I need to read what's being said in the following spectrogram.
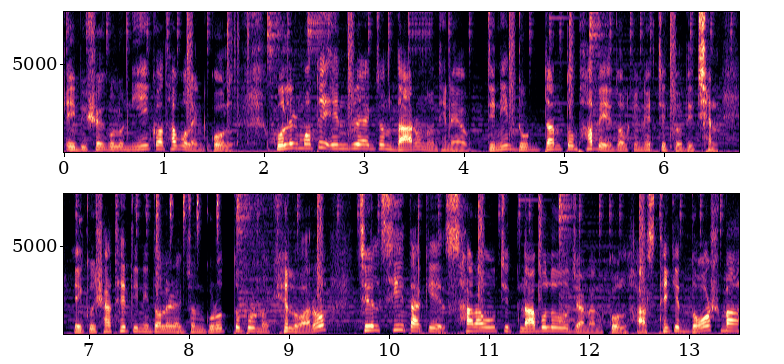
এই বিষয়গুলো নিয়েই কথা বলেন কোল। কোলের মতে, এনজো একজন দারুণ অধিনায়ক। তিনি দুর্দান্তভাবে দলকে নেতৃত্ব দিচ্ছেন। একই সাথে তিনি দলের একজন গুরুত্বপূর্ণ খেলোয়াড়ও। চেলসি তাকে ছাড়া উচিত না বলেও জানান কোল। আজ থেকে দশ বা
